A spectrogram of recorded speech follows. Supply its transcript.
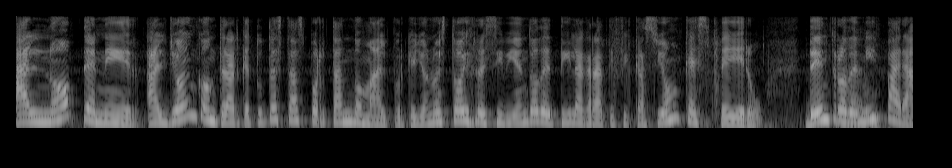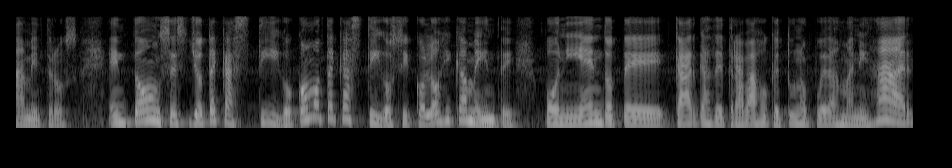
al no obtener, al yo encontrar que tú te estás portando mal porque yo no estoy recibiendo de ti la gratificación que espero, dentro de mis parámetros, entonces yo te castigo. ¿Cómo te castigo? Psicológicamente, poniéndote cargas de trabajo que tú no puedas manejar,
